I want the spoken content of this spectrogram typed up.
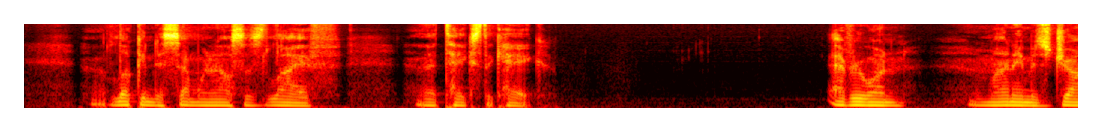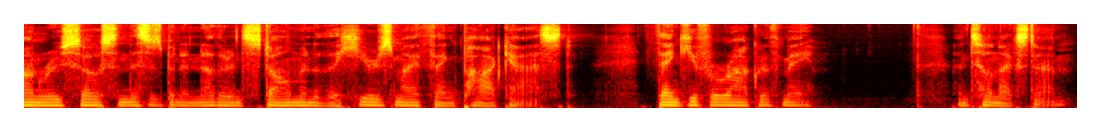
look into someone else's life that takes the cake. Everyone, my name is John Roussos, and this has been another installment of the Here's My Thing podcast. Thank you for rocking with me. Until next time.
